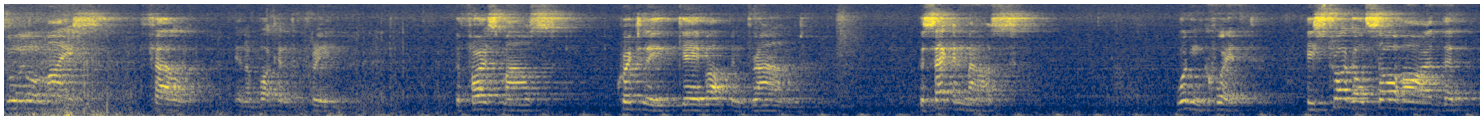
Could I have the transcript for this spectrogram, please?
Two little mice fell in a bucket of cream. The first mouse quickly gave up and drowned. The second mouse wouldn't quit. He struggled so hard that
